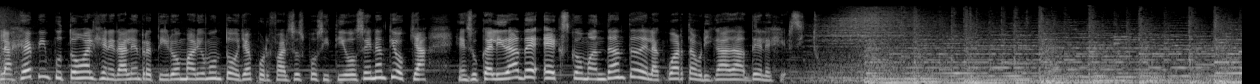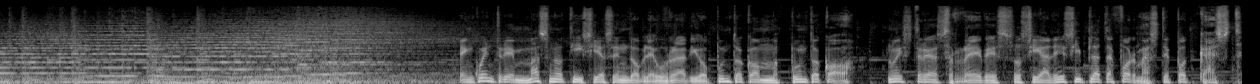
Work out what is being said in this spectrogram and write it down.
La JEP imputó al general en retiro Mario Montoya por falsos positivos en Antioquia en su calidad de excomandante de la Cuarta Brigada del Ejército. Encuentre más noticias en wradio.com.co, nuestras redes sociales y plataformas de podcast.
